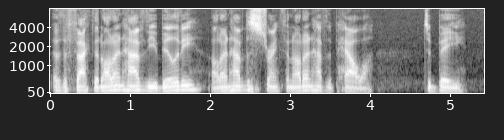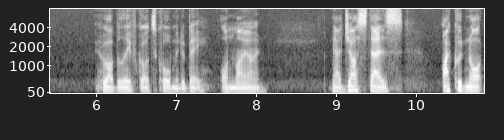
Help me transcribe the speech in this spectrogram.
of the fact that I don't have the ability, I don't have the strength, and I don't have the power to be who I believe God's called me to be on my own. Now, just as I could not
